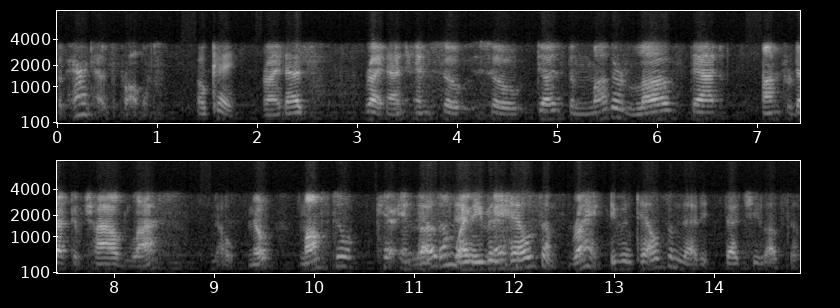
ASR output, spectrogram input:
The parent has the problem. Okay, Right. that's Right, and, That's- and so, so does the mother love that unproductive child less? no. No. Mom still care, in, in some way. even may- tells them, Right, even tells them that it, that she loves them.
